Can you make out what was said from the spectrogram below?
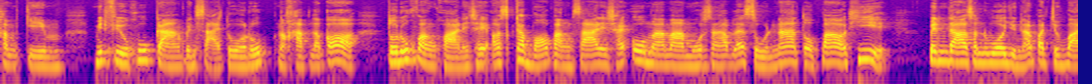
ทำเกมมิดฟิลด์คู่กลางเป็นสายตัวรุกนะครับแล้วก็ตัวรุกฝั่งขวาเนี่ยใช้ออสการ์บอลฝั่งซ้ายเนี่ยใช้โอมามามูสนะครับและศูนย์หน้าตัวเป้าที่เป็นดาวซันโวอยู่ณปัจจุบัน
